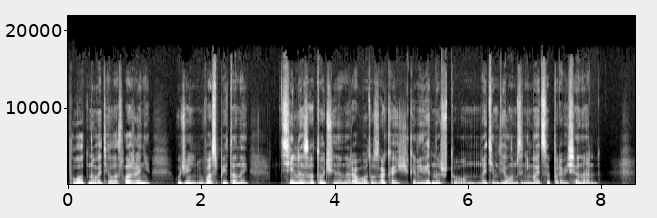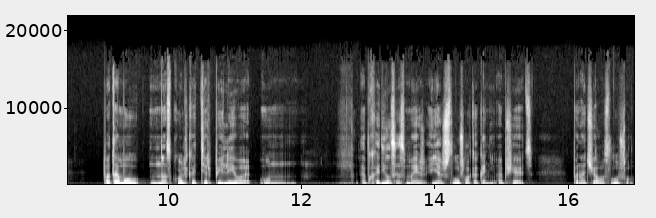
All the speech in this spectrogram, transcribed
плотного телосложения, очень воспитанный, сильно заточенный на работу с заказчиками. Видно, что он этим делом занимается профессионально. Потому, насколько терпеливо он обходился с моей... Я же слушал, как они общаются. Поначалу слушал,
